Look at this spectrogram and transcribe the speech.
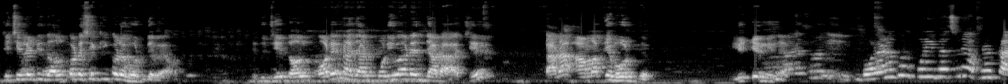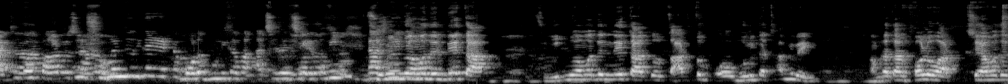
যে ছেলেটি দল করে সে কি করে ভোট দেবে আমাকে? কিন্তু যে দল করে না যার পরিবারের যারা আছে তারা আমাকে ভোট দেবে। লিখে নিন পরিবাচনে আপনার প্রার্থী পাওয়ার পেছনে শুভেন্দু অধিকারীর একটা বড় ভূমিকা আছে রয়েছে এরকমই শুভেন্দু আমাদের নেতা। শুভেন্দু আমাদের নেতা তো তার তো ভূমিকা থাকবেই। আমরা তার ফলোয়ার সে আমাদের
